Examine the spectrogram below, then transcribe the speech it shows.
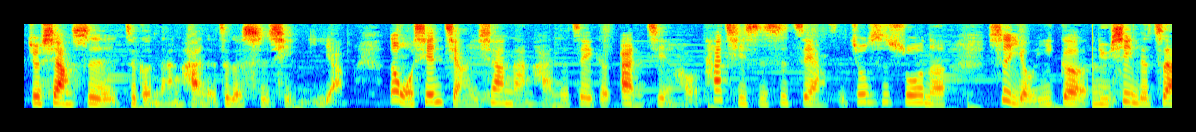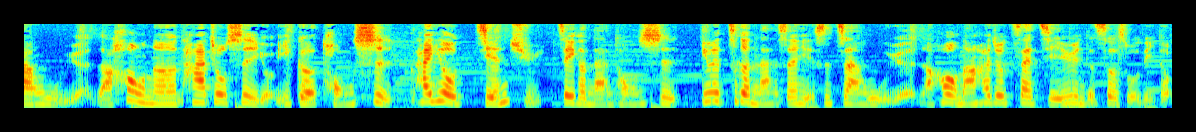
就像是这个南韩的这个事情一样，那我先讲一下南韩的这个案件哈，它其实是这样子，就是说呢，是有一个女性的站务员，然后呢，她就是有一个同事，她又检举这个男同事，因为这个男生也是站务员，然后呢，他就在捷运的厕所里头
